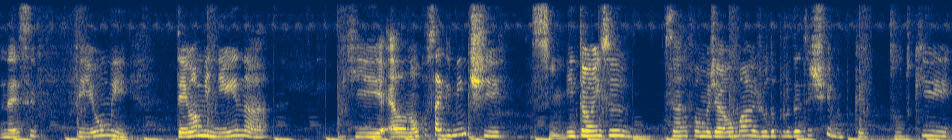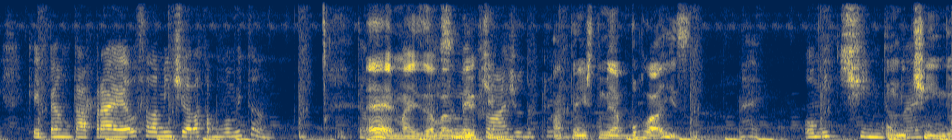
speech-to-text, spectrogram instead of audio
nesse filme tem uma menina que ela não consegue mentir. Sim. Então isso, de certa forma, já é uma ajuda pro detetive, porque tudo que, que ele perguntar pra ela, se ela mentir, ela acaba vomitando. Então, É, mas ela isso meio que que aprende também a burlar isso. É, omitindo, né? Omitindo,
